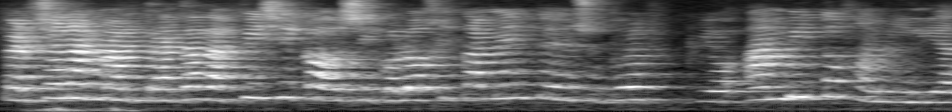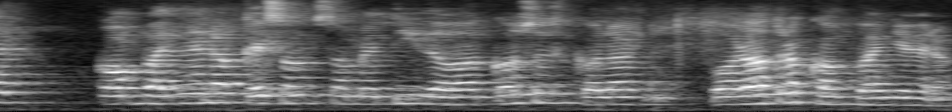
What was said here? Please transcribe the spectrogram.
Personas maltratadas física o psicológicamente en su propio ámbito familiar. Compañeros que son sometidos a acoso escolar por otros compañeros,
